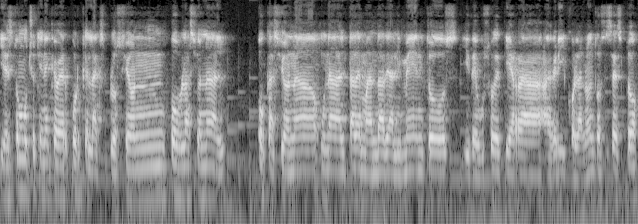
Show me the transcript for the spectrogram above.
y esto mucho tiene que ver porque la explosión poblacional ocasiona una alta demanda de alimentos y de uso de tierra agrícola, ¿no? Entonces esto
